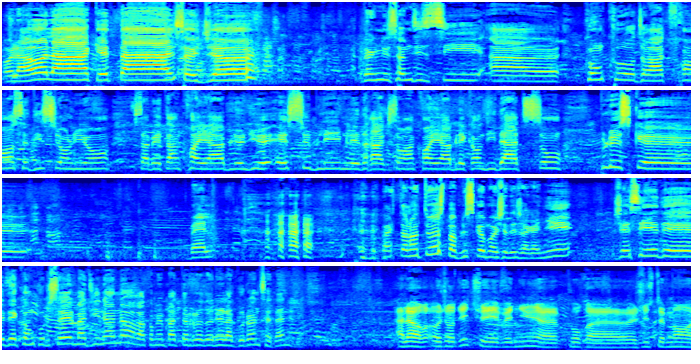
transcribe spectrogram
Hola, hola, ¿qué tal? Soy yo. Donc nous sommes ici à euh, Concours Drag France, édition Lyon. Ça va être incroyable, le lieu est sublime, les drags sont incroyables, les candidates sont plus que belles. pas talentueuse, pas plus que moi, j'ai déjà gagné. J'ai essayé de, de, concurser, elle m'a dit non, non, on va quand même pas te redonner la couronne cette année. Alors aujourd'hui, tu es venu pour justement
